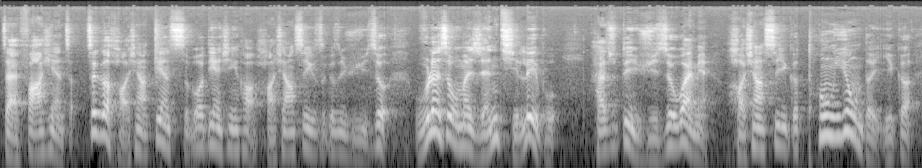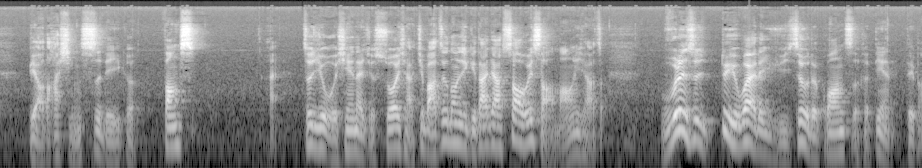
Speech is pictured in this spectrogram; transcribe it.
在发现着。这个好像电磁波、电信号，好像是一个这个是宇宙，无论是我们人体内部，还是对宇宙外面，好像是一个通用的一个表达形式的一个方式。哎，这就我现在就说一下，就把这个东西给大家稍微扫盲一下子。无论是对外的宇宙的光子和电，对吧？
